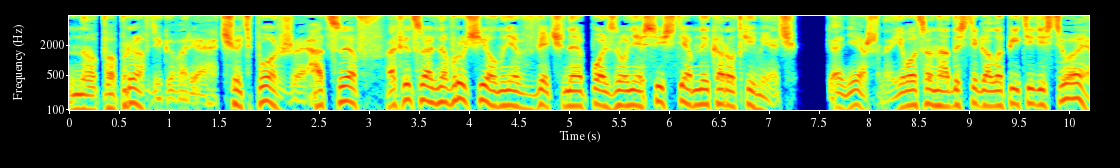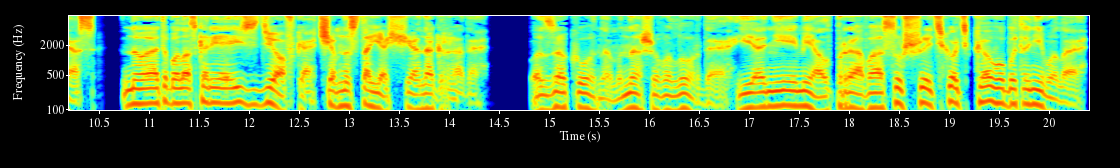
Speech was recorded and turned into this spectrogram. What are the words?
Но, по правде говоря, чуть позже Ацеф официально вручил мне в вечное пользование системный короткий меч. Конечно, его цена достигала 50 ОС, но это была скорее издевка, чем настоящая награда. По законам нашего лорда я не имел права осушить хоть кого бы то ни было.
